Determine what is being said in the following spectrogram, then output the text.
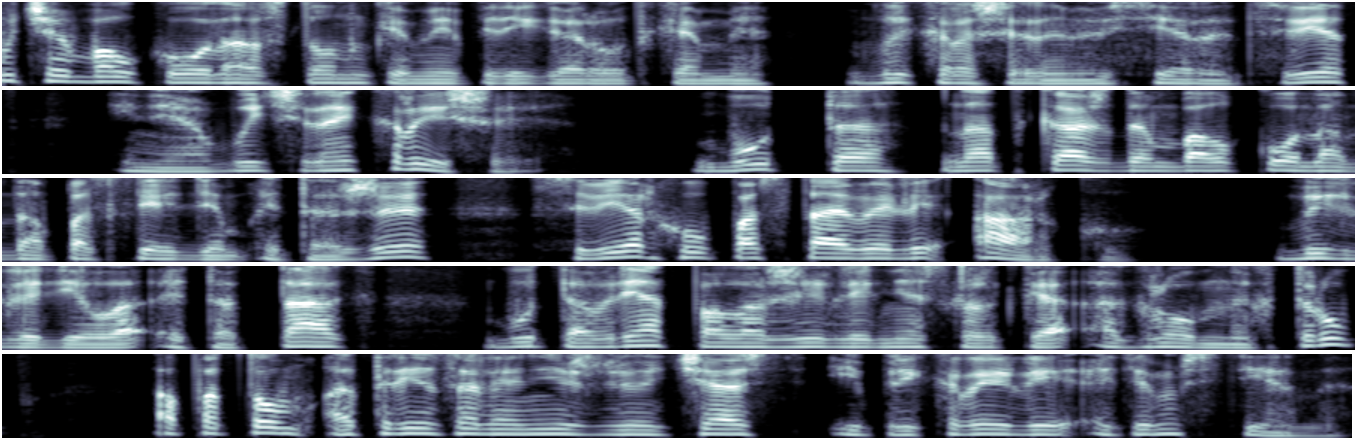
Куча балконов с тонкими перегородками, выкрашенными в серый цвет и необычной крышей. Будто над каждым балконом на последнем этаже сверху поставили арку. Выглядело это так, будто в ряд положили несколько огромных труб, а потом отрезали нижнюю часть и прикрыли этим стены.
